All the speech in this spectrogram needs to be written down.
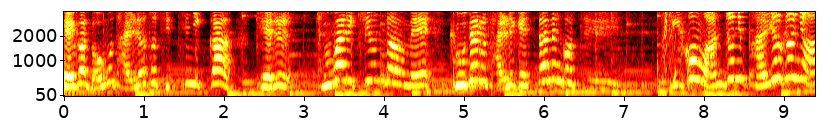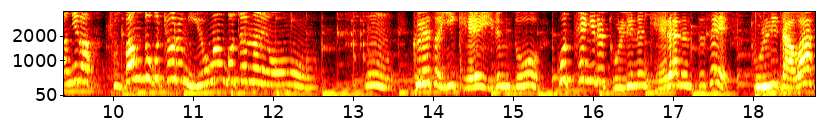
개가 너무 달려서 지치니까 개를 두 마리 키운 다음에 교대로 달리게 했다는 거지 이건 완전히 반려견이 아니라 주방도구처럼 이용한 거잖아요 응 그래서 이 개의 이름도 꼬챙이를 돌리는 개라는 뜻의 돌리다와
